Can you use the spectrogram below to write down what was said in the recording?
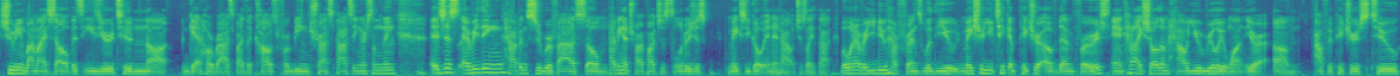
shooting by myself, it's easier to not get harassed by the cops for being trespassing or something. It's just everything happens super fast so having a tripod just literally just makes you go in and out just like that. But whenever you do have friends with you make sure you take a picture of them first and kind of like show them how you really want your um outfit pictures to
